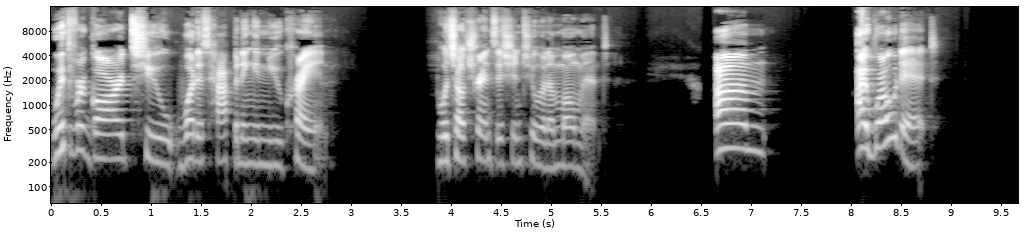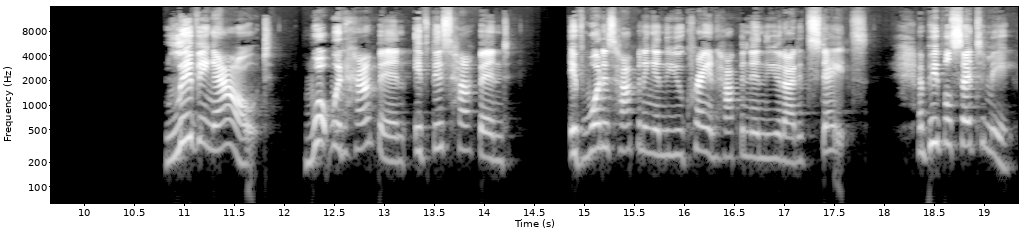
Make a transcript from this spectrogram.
with regard to what is happening in Ukraine, which I'll transition to in a moment, um, I wrote it living out what would happen if this happened if what is happening in the Ukraine happened in the United States. And people said to me,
